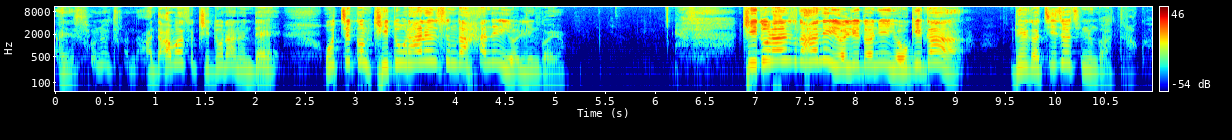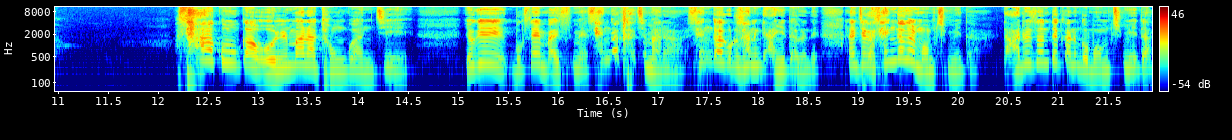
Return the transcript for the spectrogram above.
아니 손을 들었나 아, 나와서 기도를 하는데 어쨌건 기도를 하는 순간 하늘이 열린 거예요. 기도를 하는 순간 하늘이 열리더니 여기가 뇌가 찢어지는 것 같더라고요. 사고가 얼마나 견고한지 여기 목사님 말씀에 생각하지 마라. 생각으로 사는 게 아니다. 근데 아니 제가 생각을 멈춥니다. 나를 선택하는 거 멈춥니다.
